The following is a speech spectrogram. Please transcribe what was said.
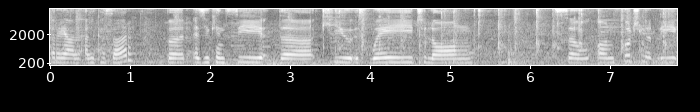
Real Alcazar, but as you can see the queue is way too long, so unfortunately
